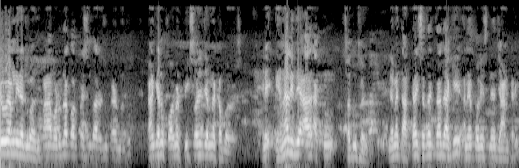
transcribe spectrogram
એવું એમની રજૂઆત હતી. પણ આ વડોદરા કોર્પોરેશન દ્વારા રજૂ કરેલ નતું કારણ કે એનું ફોર્મેટ ફિક્સ હોય છે જે અમને ખબર હોય છે. એટલે એના લીધે આ આખું સદું થયું. એટલે અમે તાત્કાલિક સતર્કતા રાખી અને પોલીસને જાણ કરી.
